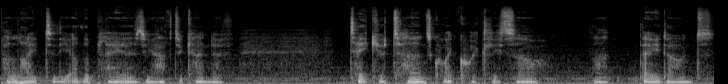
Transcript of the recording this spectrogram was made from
polite to the other players, you have to kind of take your turns quite quickly so that they don't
